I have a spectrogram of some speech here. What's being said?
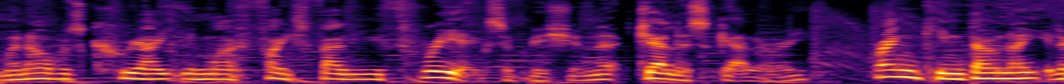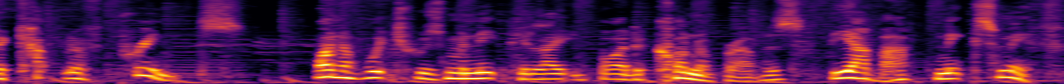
when I was creating my Face Value 3 exhibition at Jealous Gallery, Rankin donated a couple of prints, one of which was manipulated by the Connor brothers, the other Nick Smith.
